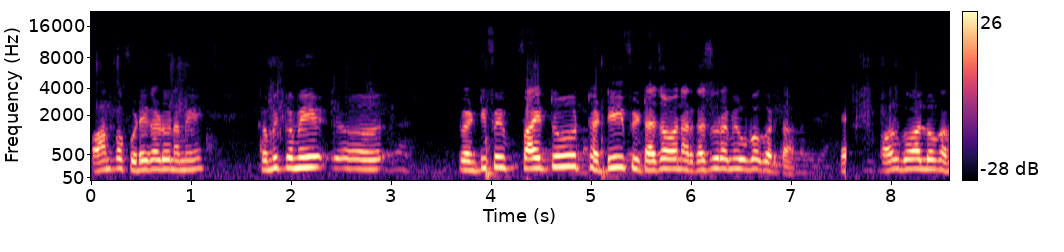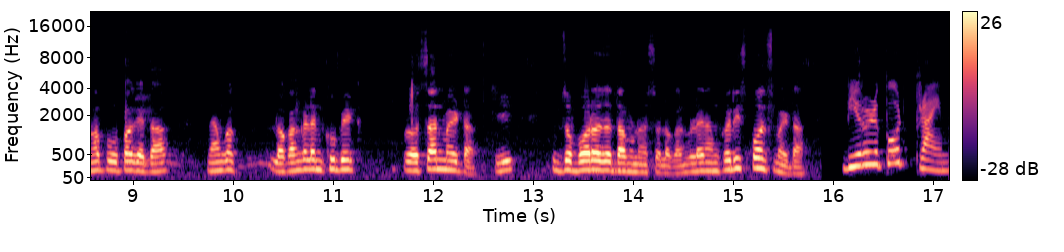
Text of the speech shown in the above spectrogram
हो आमकां फुडें काडून आमी कमीत कमी ट्वेंटी फी फाय टू थर्टी फिटाचो हो नरकासूर आमी उबो करता. ऑल गोवा लोक हांगा पळोवपाक येता आनी आमकां लोकां कडल्यान खूब एक प्रोत्साहन मेळटा की तुमचो बरो जाता म्हणून असो लोकां कडल्यान आमकां रिस्पॉन्स मेळटा. ब्युरो रिपोर्ट प्रायम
